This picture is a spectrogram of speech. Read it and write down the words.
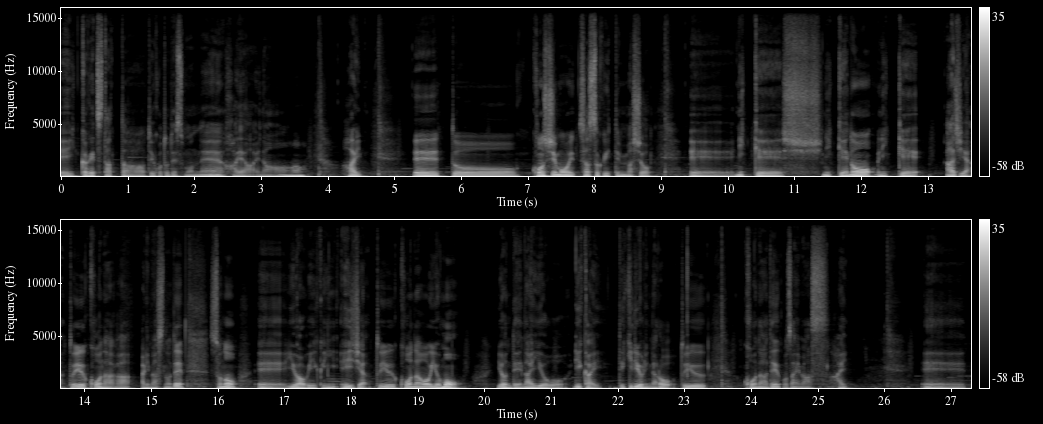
え1ヶ月経ったということですもんね。早いなはい。えーっと、今週も早速行ってみましょう。えー日経、日経の日経アジアというコーナーがありますので、その、えー Your Week in Asia というコーナーを読もう。読んで内容を理解できるようになろうというコーナーでございます。はい。えーっ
